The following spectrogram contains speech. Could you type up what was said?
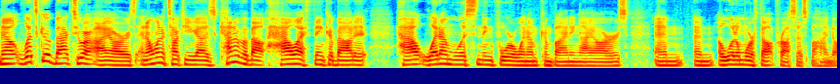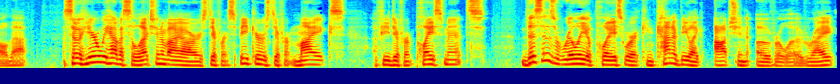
Now let's go back to our IRs and I want to talk to you guys kind of about how I think about it, how what I'm listening for when I'm combining IRs and, and a little more thought process behind all that. So here we have a selection of IRs, different speakers, different mics, a few different placements. This is really a place where it can kind of be like option overload, right?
